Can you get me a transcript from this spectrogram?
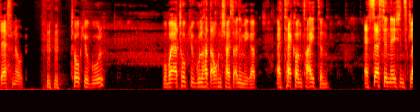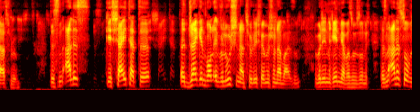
Death Note. Tokyo Ghoul. Wobei äh, Tokyo Ghoul hat auch einen scheiß Anime gehabt. Attack on Titan. Assassinations Classroom. Das sind alles gescheiterte äh, Dragon Ball Evolution natürlich, wenn wir schon dabei sind. Über den reden wir aber sowieso nicht. Das sind alles so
